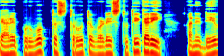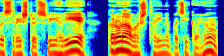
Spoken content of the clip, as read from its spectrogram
ત્યારે પૂર્વોક્ત સ્ત્રોત વડે સ્તુતિ કરી અને દેવશ્રેષ્ઠ શ્રીહરિએ કરુણાવશ થઈને પછી કહ્યું,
